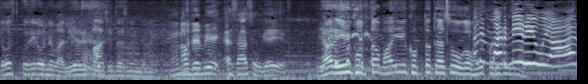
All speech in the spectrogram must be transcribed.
दोस्त खुद ही रोने वाली है अभी पाँच दस मिनट में। मुझे भी एहसास हो गया ये। यार एक हफ़्ता भाई एक हफ़्ता कैसे होगा? भाई मर नहीं रही हूँ यार।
